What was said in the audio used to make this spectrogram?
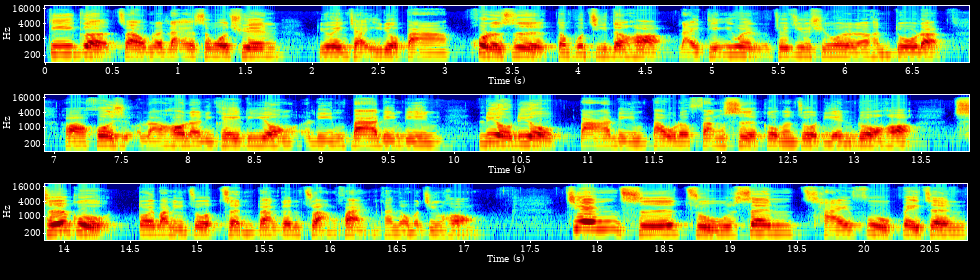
第一个，在我们的来个生活圈留言加一六八，或者是等不及的哈来电，因为最近询问的人很多了，好，或许然后呢，你可以利用零八零零六六八零八五的方式跟我们做联络哈，持股都会帮你做诊断跟转换。你看着我们金红，坚持主升财富倍增，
